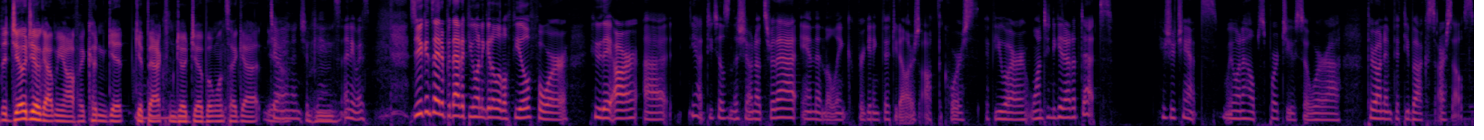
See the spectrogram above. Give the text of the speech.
The JoJo got me off. I couldn't get get back from JoJo, but once I got yeah. Joanne and Chip mhm. Gaines. Anyways, so you can sign up for that if you want to get a little feel for who they are. Uh, yeah, details in the show notes for that, and then the link for getting fifty dollars off the course if you are wanting to get out of debt. Here's your chance. We want to help support you, so we're uh, throwing in fifty bucks ourselves.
